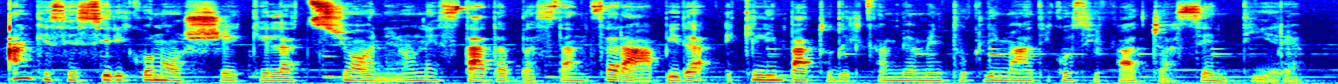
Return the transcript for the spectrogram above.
anche se si riconosce che l'azione non è stata abbastanza rapida e che l'impatto del cambiamento climatico si fa già sentire.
